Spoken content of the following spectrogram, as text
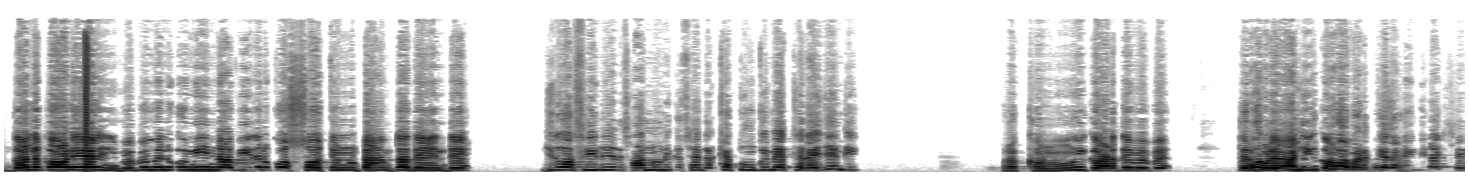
ਗੱਲ ਕੋਲੇ ਵਾਲੀ ਨਹੀਂ ਬੇਬੇ ਮੈਨੂੰ ਕੋਈ ਮਹੀਨਾ 20 ਦਿਨ ਕੁਛ ਸੋਚਣ ਨੂੰ ਟਾਈਮ ਤਾਂ ਦੇਣ ਦੇ। ਜਦੋਂ ਅਸੀਂ ਨੀ ਸਾਨੂੰ ਨਹੀਂ ਕਿਸੇ ਨੇ ਰੱਖਿਆ ਤੂੰ ਕਿਵੇਂ ਇੱਥੇ ਰਹਿ ਜਾਏਂਗੀ? ਰੱਖਣ ਨੂੰ ਹੀ ਕੱਢ ਦੇ ਬੇਬੇ ਤੇਰੇ ਕੋਲੇ ਆਹੀ ਕੰਮ ਭੂਆ ਬਣ ਕੇ। ਰਹੇਂਗੀ ਨਾ ਇੱਥੇ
